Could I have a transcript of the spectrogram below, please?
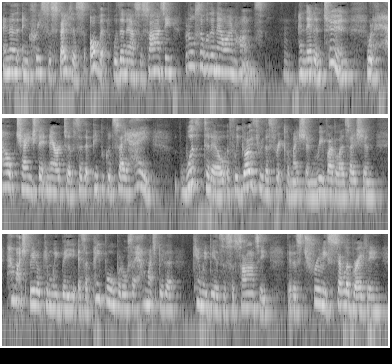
and uh, increase the status of it within our society, but also within our own homes. Hmm. And that in turn would help change that narrative so that people could say, hey, with Te Reo, if we go through this reclamation, revitalisation, how much better can we be as a people, but also how much better can we be as a society that is truly celebrating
